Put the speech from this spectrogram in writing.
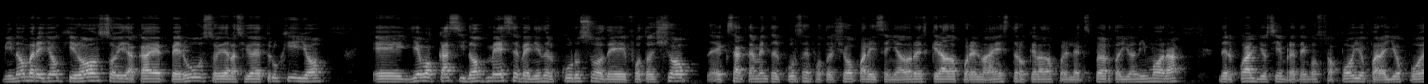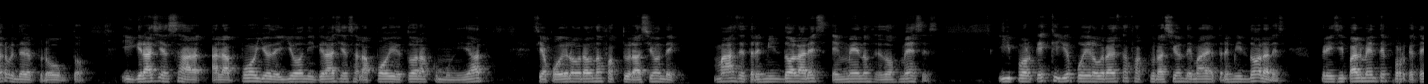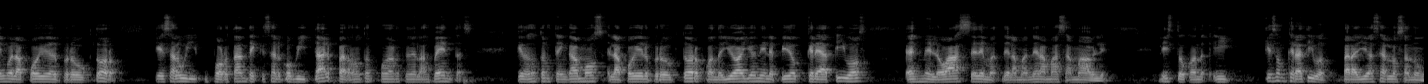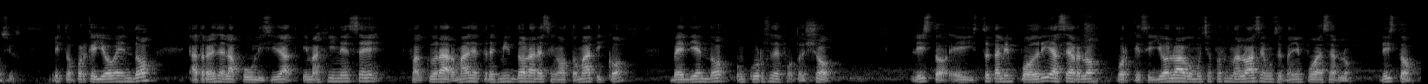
Mi nombre es John Girón, soy de acá de Perú, soy de la ciudad de Trujillo. Eh, llevo casi dos meses vendiendo el curso de Photoshop, exactamente el curso de Photoshop para diseñadores creado por el maestro, creado por el experto Johnny Mora, del cual yo siempre tengo su apoyo para yo poder vender el producto. Y gracias al apoyo de Johnny, gracias al apoyo de toda la comunidad, se ha podido lograr una facturación de más de 3 mil dólares en menos de dos meses. ¿Y por qué es que yo podido lograr esta facturación de más de 3 mil dólares? Principalmente porque tengo el apoyo del productor, que es algo importante, que es algo vital para nosotros poder tener las ventas. Que nosotros tengamos el apoyo del productor. Cuando yo a Johnny le pido creativos, él me lo hace de, la manera más amable. Listo. Cuando, ¿Y qué son creativos? Para yo hacer los anuncios. Listo. Porque yo vendo a través de la publicidad. Imagínense facturar más de 3 mil dólares en automático vendiendo un curso de Photoshop. Listo, y usted también podría hacerlo, porque si yo lo hago, muchas personas lo hacen, usted también puede hacerlo. Listo.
